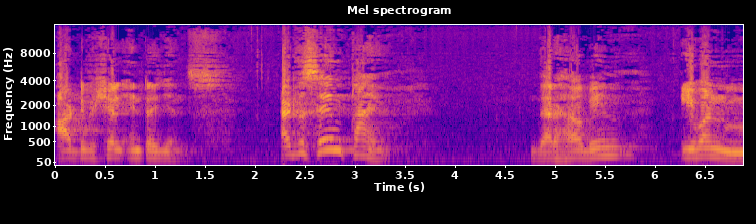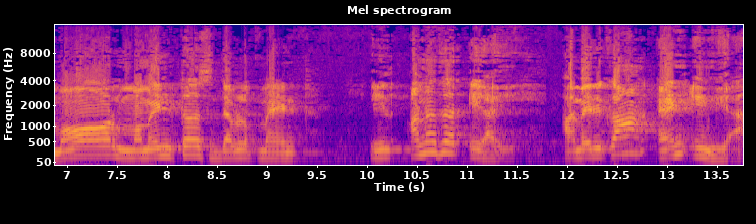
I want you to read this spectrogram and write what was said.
artificial intelligence. At the same time, there have been even more momentous development in another AI, America and India.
